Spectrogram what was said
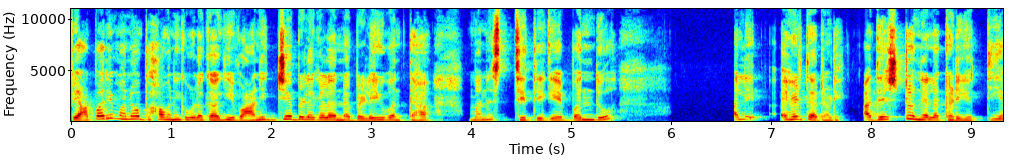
ವ್ಯಾಪಾರಿ ಮನೋಭಾವನೆಗೆ ಒಳಗಾಗಿ ವಾಣಿಜ್ಯ ಬೆಳೆಗಳನ್ನು ಬೆಳೆಯುವಂತಹ ಮನಸ್ಥಿತಿಗೆ ಬಂದು ಅಲ್ಲಿ ಹೇಳ್ತಾರೆ ನೋಡಿ, ಅದೆಷ್ಟು ನೆಲ ಕಡಿಯುತ್ತೀಯ?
